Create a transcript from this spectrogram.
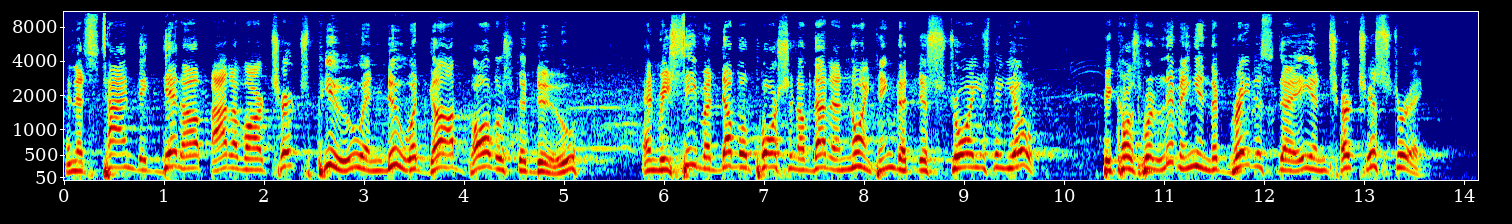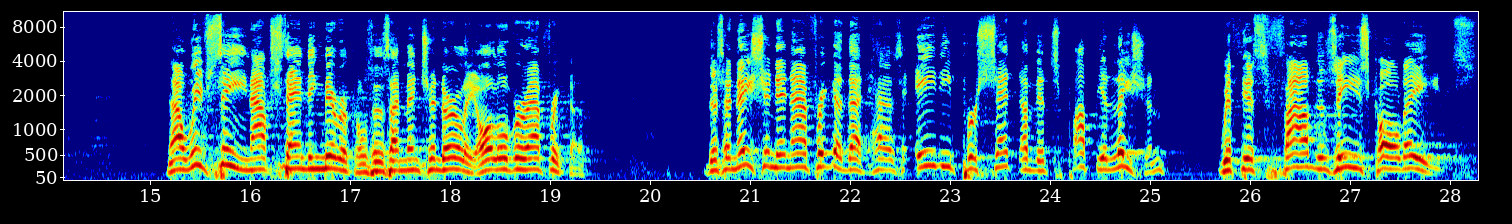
And it's time to get up out of our church pew and do what God called us to do and receive a double portion of that anointing that destroys the yoke because we're living in the greatest day in church history. Now, we've seen outstanding miracles, as I mentioned earlier, all over Africa. There's a nation in Africa that has 80% of its population with this foul disease called AIDS,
